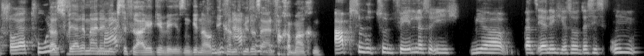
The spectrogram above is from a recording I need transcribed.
Steuertools. Das wäre meine nächste Frage gewesen, genau. Wie kann ich mir das einfacher machen? Absolut zu empfehlen. Also ich, mir ganz ehrlich, also das ist un,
